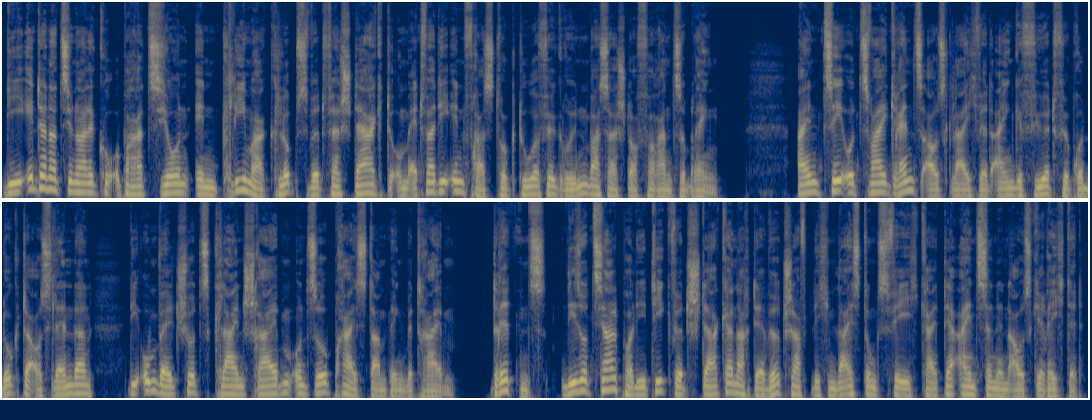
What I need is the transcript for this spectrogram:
Die internationale Kooperation in Klimaclubs wird verstärkt, um etwa die Infrastruktur für grünen Wasserstoff voranzubringen. Ein CO2-Grenzausgleich wird eingeführt für Produkte aus Ländern, die Umweltschutz kleinschreiben und so Preisdumping betreiben. Drittens. Die Sozialpolitik wird stärker nach der wirtschaftlichen Leistungsfähigkeit der Einzelnen ausgerichtet.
